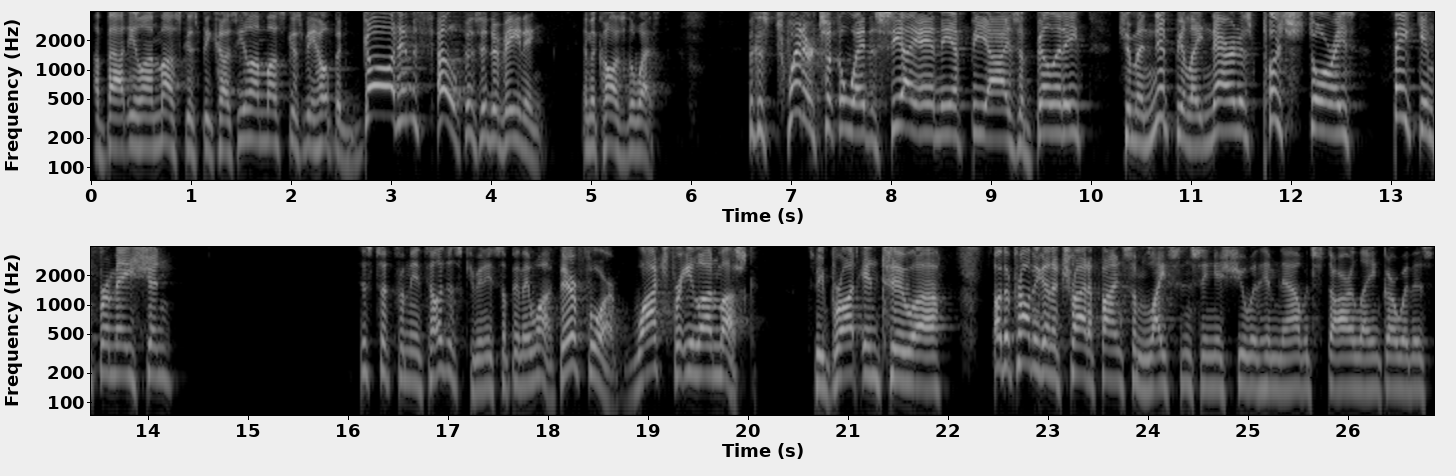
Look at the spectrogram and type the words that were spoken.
about Elon Musk is because Elon Musk gives me hope that God Himself is intervening in the cause of the West. Because Twitter took away the CIA and the FBI's ability to manipulate narratives, push stories, fake information. This took from the intelligence community something they want. Therefore, watch for Elon Musk to be brought into. Uh, oh, they're probably going to try to find some licensing issue with him now with Starlink or with his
